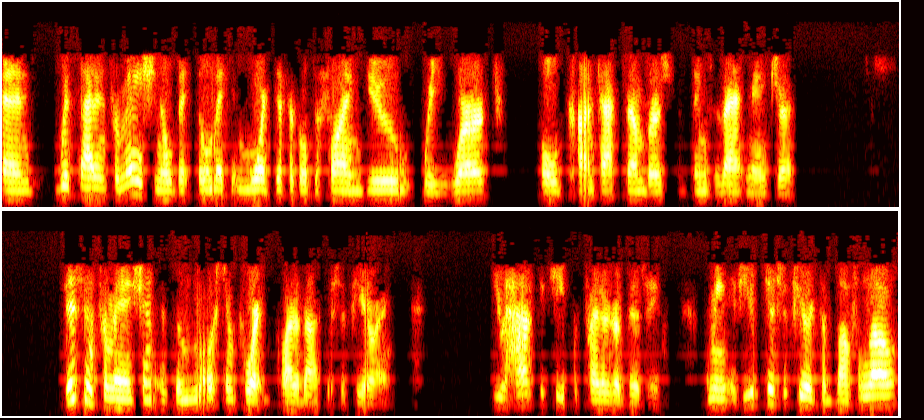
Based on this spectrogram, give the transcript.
And with that information, it'll, be, it'll make it more difficult to find you, where you work, old contact numbers, and things of that nature. This information is the most important part about disappearing. You have to keep the predator busy. I mean, if you disappeared to Buffalo,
